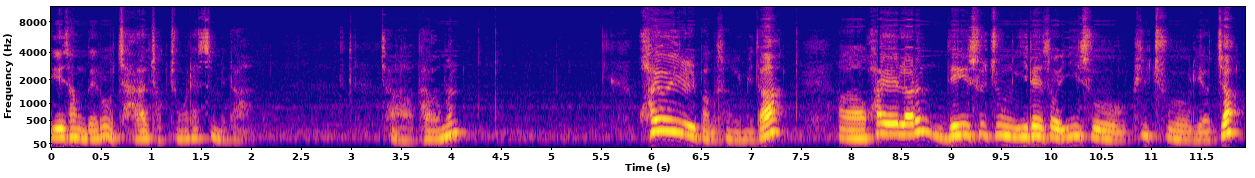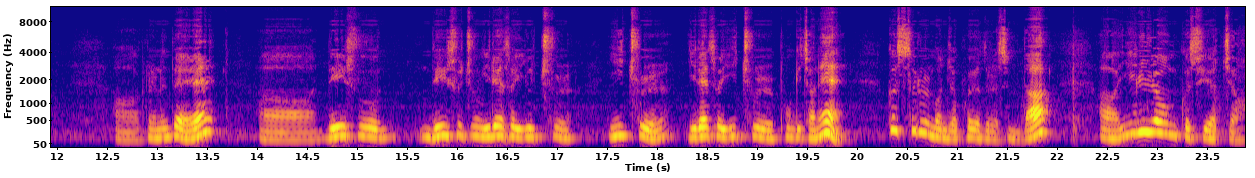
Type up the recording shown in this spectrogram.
예상대로 잘 적중을 했습니다. 자, 다음은 화요일 방송입니다. 어, 화요일 날은 4수 중 1에서 2수 필출이었죠. 어, 그랬는데 어, 4수, 4수 중 1에서 1출, 2출, 1에서 2출 보기 전에 끝수를 먼저 보여드렸습니다. 어, 1년 끝수였죠.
